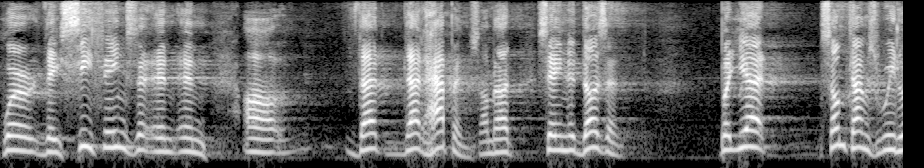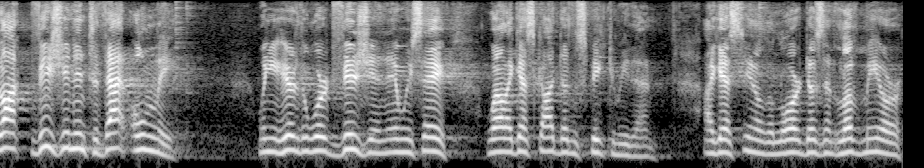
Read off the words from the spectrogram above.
where they see things and, and uh, that, that happens. I'm not saying it doesn't. But yet, sometimes we lock vision into that only. When you hear the word vision and we say, well, I guess God doesn't speak to me then. I guess, you know, the Lord doesn't love me or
